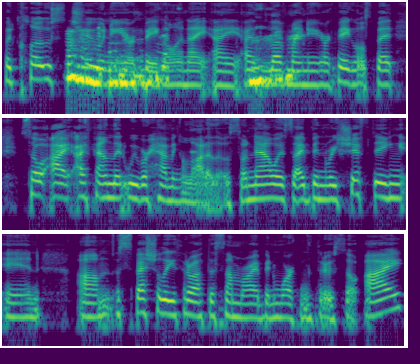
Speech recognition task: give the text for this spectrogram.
but close to a New York bagel. And I, I, I love my New York bagels. But so I, I found that we were having a lot of those. So now as I've been reshifting and um, especially throughout the summer, I've been working through. So I,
